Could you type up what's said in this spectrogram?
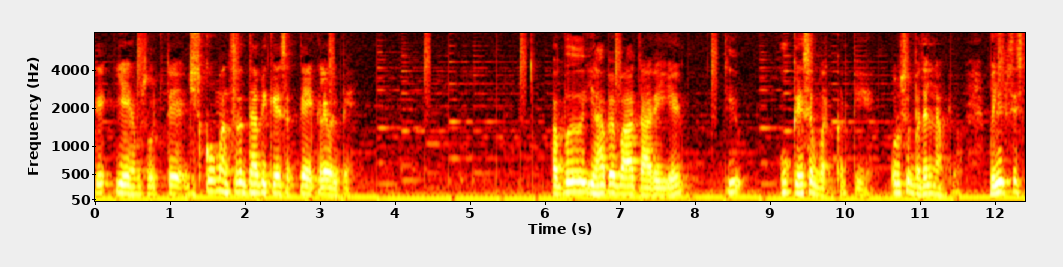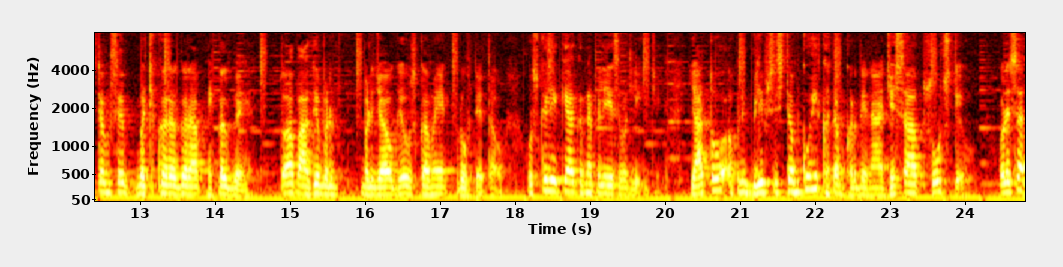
कि ये हम सोचते हैं, जिसको हम अंधश्रद्धा भी कह सकते हैं एक लेवल पे। अब यहाँ पे बात आ रही है कि वो कैसे वर्क करती है और उसे बदलना क्यों? बिलीफ सिस्टम से बचकर अगर आप निकल गए तो आप आगे बढ़ बढ़ जाओगे, उसका मैं एक प्रूफ देता हूँ। उसके लिए क्या करना पहले ये समझ लीजिए। या तो अपनी बिलीफ सिस्टम को ही ख़त्म कर देना है, जैसा आप सोचते हो। और ऐसा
